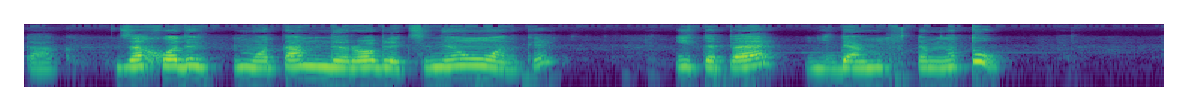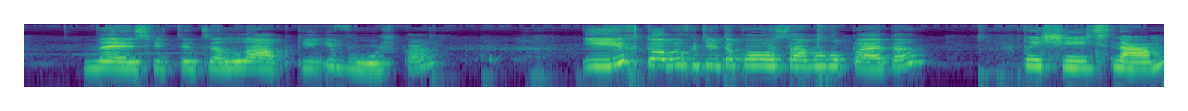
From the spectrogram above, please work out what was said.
Так, заходимо там, де робляться неонки. І тепер йдемо в темноту. В неї світяться лапки і вушка. І хто би хотів такого самого пета? Пишіть нам.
